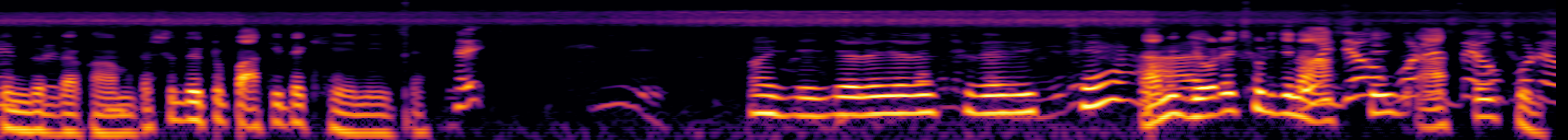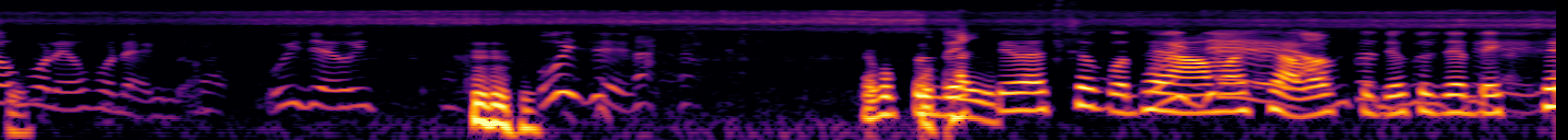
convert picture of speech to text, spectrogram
সুন্দর দেখো আমটা। শুধু একটু পাখিটা খেয়ে নিয়েছে। ওই যে জোরে জোরে ছুড়ে দিচ্ছে। আমি জোরে ছুটছি না আসতেই আসতেই উপরে ছুটছি উপরে উপরে একদম। ওই যে ওই ওই যে। দেখো কোথায় দেখতে পাচ্ছ কোথায় আম আছে আবার খুঁজে খুঁজে দেখছে।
